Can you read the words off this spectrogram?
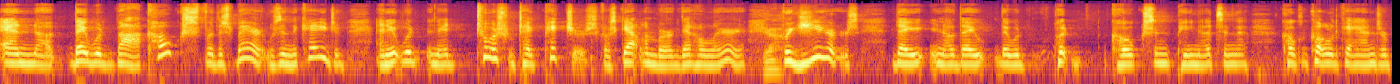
And uh, they would buy Cokes for this bear. It was in the cage, and, and it would, and they'd, tourists would take pictures because Gatlinburg, that whole area, Yeah. for years, they, you know, they they would put Cokes and peanuts in the Coca-Cola cans or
